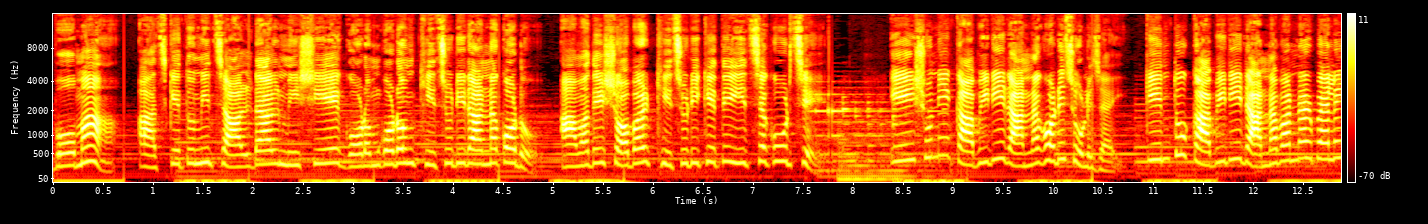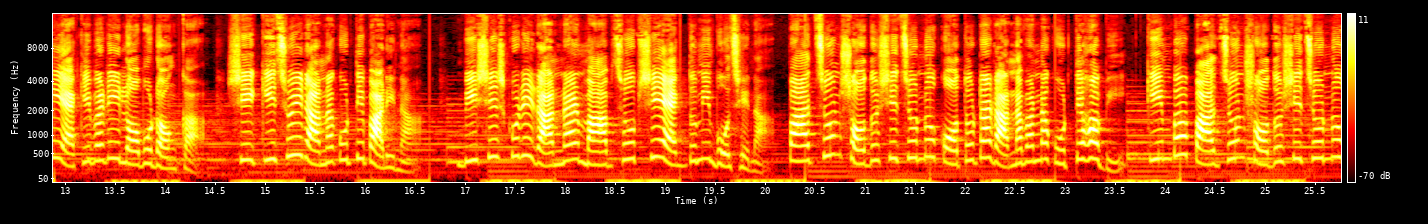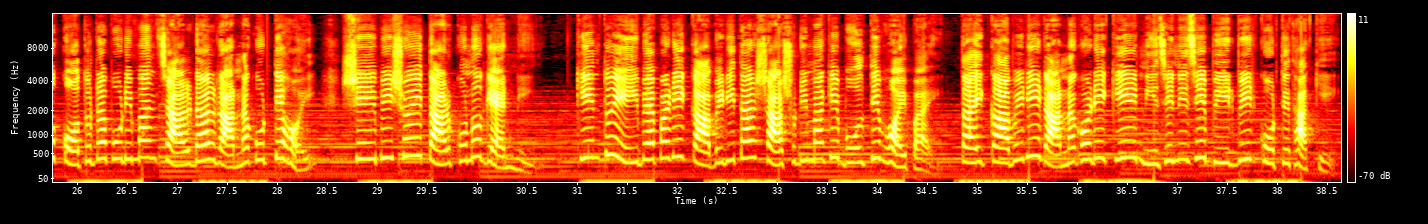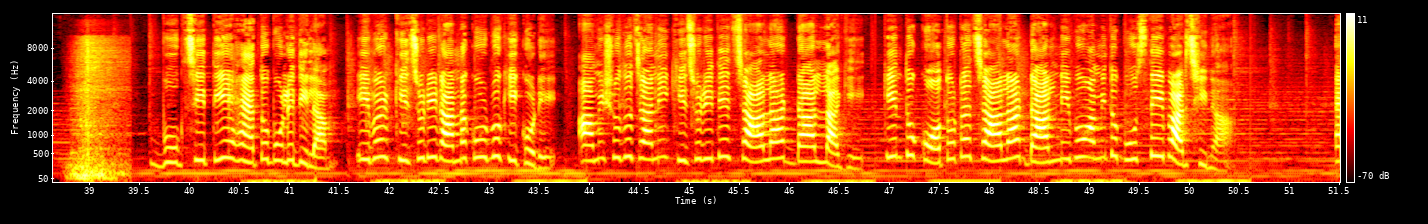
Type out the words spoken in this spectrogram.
বৌমা, আজকে তুমি চাল ডাল মিশিয়ে গরম গরম খিচুড়ি রান্না করো। আমাদের সবার খিচুড়ি খেতে ইচ্ছা করছে। এই শুনে কাবেরী রান্নাঘরে চলে যায়। কিন্তু কাবেরী রান্নাবান্নার বেলায় একেবারেই লবডঙ্কা। সে কিছুই রান্না করতে পারে না। বিশেষ করে রান্নার মাপঝোপ সে একদমই বোঝে না। পাঁচজন সদস্যের জন্য কতটা রান্নাবান্না করতে হবে কিংবা পাঁচজন সদস্যের জন্য কতটা পরিমাণ চাল ডাল রান্না করতে হয়, সেই বিষয়ে তার কোনো জ্ঞান নেই। কিন্তু এই ব্যাপারে কাবেরী তার শাশুড়ি মাকে বলতে ভয় পায়। তাই কাবেরী রান্নাঘরে গিয়ে নিজে নিজে বিড়বিড় করতে থাকে। বুক চিতিয়ে হ্যাঁ তো বলে দিলাম, এবার খিচুড়ি রান্না করব কি করে? আমি শুধু জানি খিচুড়িতে চাল আর ডাল লাগে, কিন্তু কতটা চাল আর ডাল নেব আমি তো বুঝতেই পারছি না।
